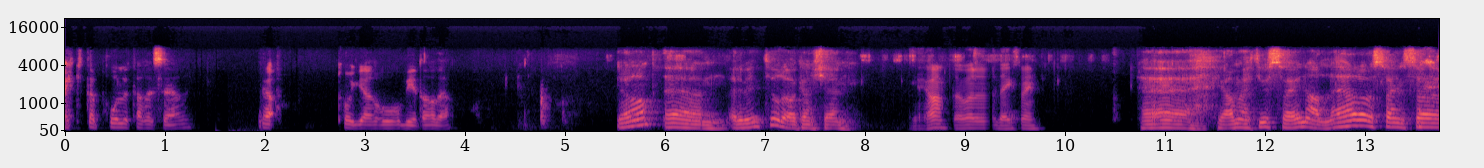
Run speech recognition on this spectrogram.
ekte proletarisering. Ja. Tror jeg er ord videre der. Ja, eh, er det min tur da, kanskje? Ja, da var det deg, Svein. Eh, ja, vi heter jo Svein alle her, da, Svein, så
